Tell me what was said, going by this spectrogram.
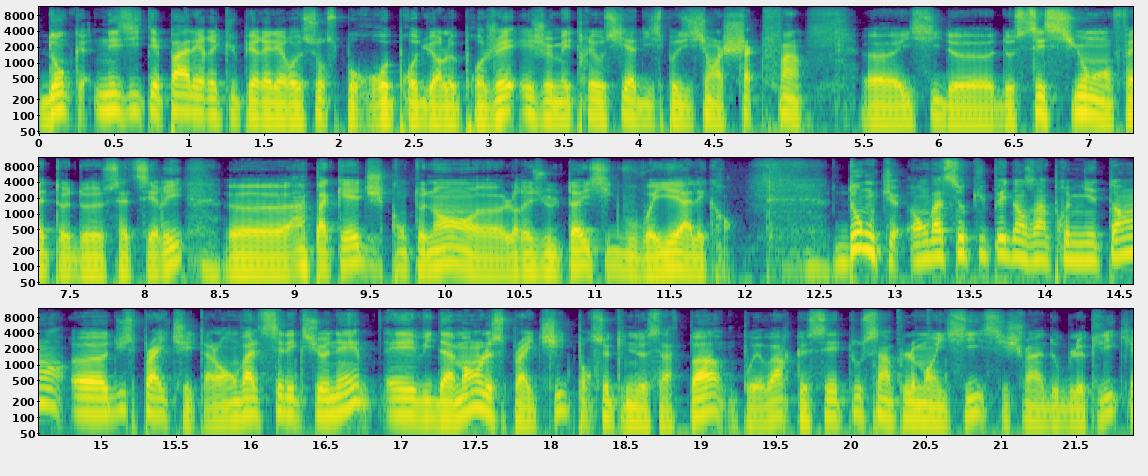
Donc n'hésitez pas à aller récupérer les ressources pour reproduire le projet, et je mettrai aussi à disposition à chaque fin ici de, de, session en fait de cette série, un package contenant le résultat ici que vous voyez à l'écran. Donc, on va s'occuper dans un premier temps euh, du sprite sheet. Alors, on va le sélectionner et évidemment, le sprite sheet, pour ceux qui ne le savent pas, vous pouvez voir que c'est tout simplement ici, si je fais un double clic,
